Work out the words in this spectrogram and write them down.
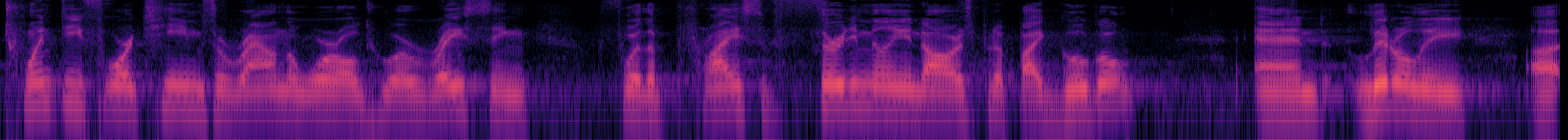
24 teams around the world who are racing for the price of $30 million put up by Google and literally uh,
